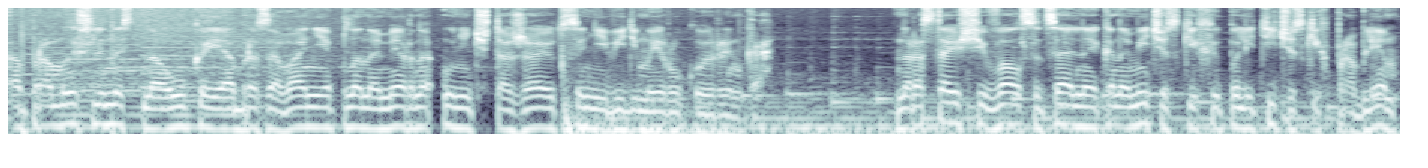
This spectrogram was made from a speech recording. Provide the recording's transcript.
а промышленность, наука и образование планомерно уничтожаются невидимой рукой рынка. Нарастающий вал социально-экономических и политических проблем,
